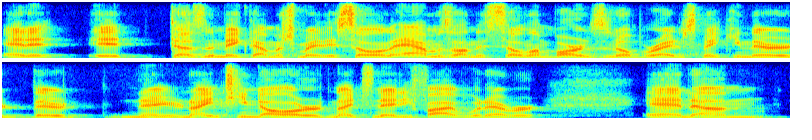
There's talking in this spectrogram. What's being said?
and it it doesn't make that much money. They sell on Amazon, they sell on Barnes and Noble, right? It's making their their nineteen dollars, nineteen ninety five, whatever. And um,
